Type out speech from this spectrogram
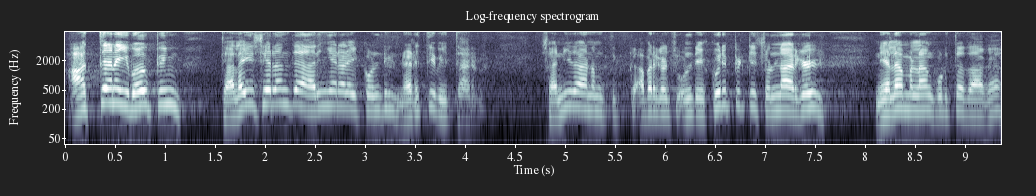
அத்தனை வகுப்பின் தலை சிறந்த அறிஞர்களை கொண்டு நடத்தி வைத்தார்கள். சன்னிதானத்துக்கு அவர்கள் ஒன்றை குறிப்பிட்டு சொன்னார்கள் நிலமெல்லாம் கொடுத்ததாக.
